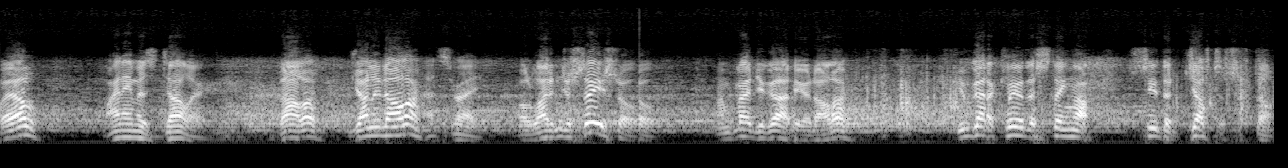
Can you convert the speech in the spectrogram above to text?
Well, my name is Dollar. Dollar. Johnny Dollar? That's right. Well, why didn't you say so? I'm glad you got here, Dollar. You've got to clear this thing up. See that justice is done.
